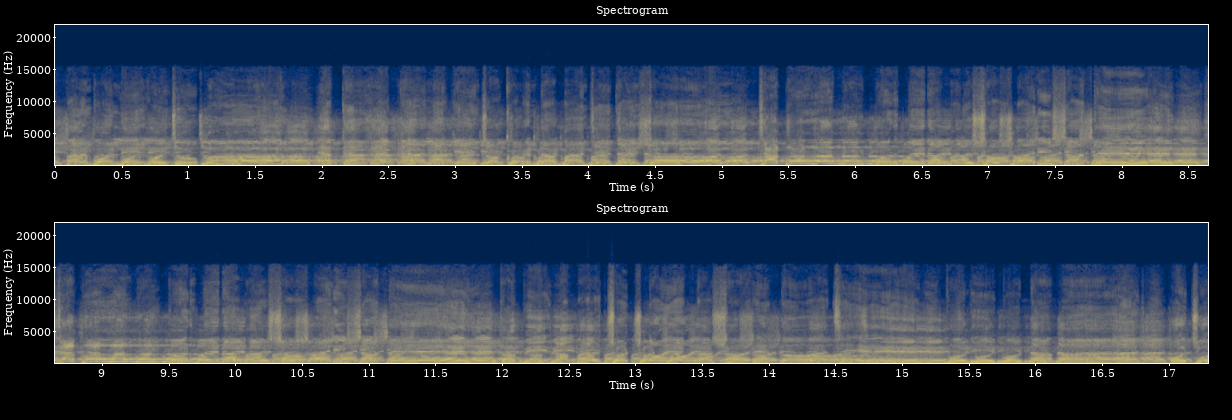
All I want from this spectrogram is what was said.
আবার বলে, ওই যুবক, একা একা যখন নামাজে আমি পড়তে নামাজ সাথে আমি পড়তে নামাজ সাথে। তবে আমার ছোট একটা শর্ত আছে। পড়িব নামাজ ওযু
